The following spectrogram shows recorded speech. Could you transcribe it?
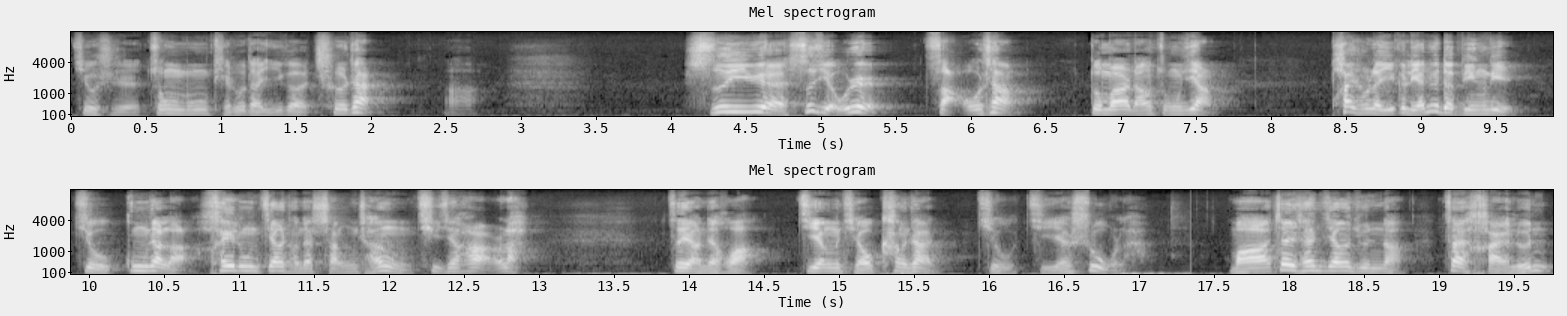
就是中东铁路的一个车站。十一月十九日早上，多摩二郎中将派出了一个连队的兵力，就攻占了黑龙江省的省城齐齐哈尔了。这样的话，江桥抗战就结束了。马占山将军呢，在海伦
